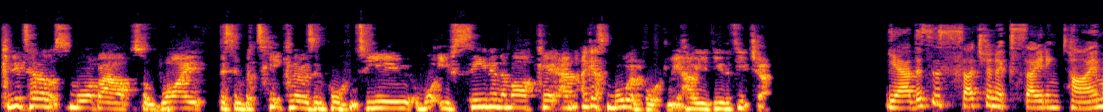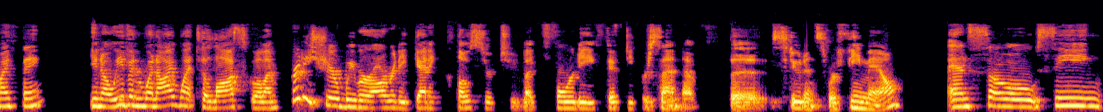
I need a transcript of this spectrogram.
Can you tell us more about sort of why this in particular is important to you, what you've seen in the market, and I guess more importantly, how you view the future? Yeah, this is such an exciting time, I think. You know, even when I went to law school, I'm pretty sure we were already getting closer to like 40, 50% of the students were female. And so seeing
